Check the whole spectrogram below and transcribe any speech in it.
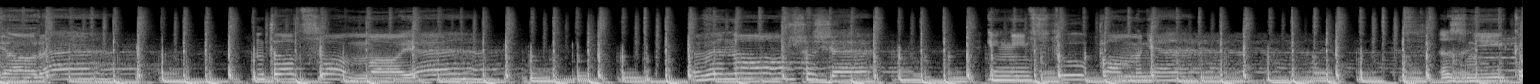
Biorę to, co mnie. Znikam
